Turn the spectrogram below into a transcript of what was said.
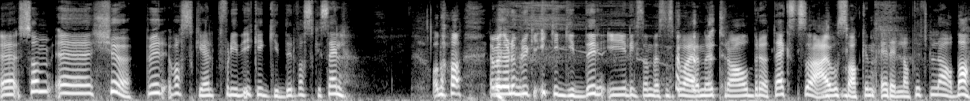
eh, 'som eh, kjøper vaskehjelp fordi de ikke gidder vaske selv'. Og da, jeg mener Når du bruker 'ikke gidder' i liksom det som skal være en nøytral brødtekst, så er jo saken relativt lada.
